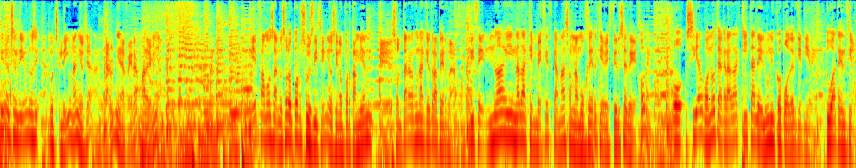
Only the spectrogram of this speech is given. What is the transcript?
tiene 81, sí, 81 años ya. Carolina Herrera, madre mía. Famosa no solo por sus diseños, sino por también eh, soltar alguna que otra perla. Dice, no hay nada que envejezca más a una mujer que vestirse de joven. O si algo no te agrada, quítale el único poder que tiene, tu atención.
